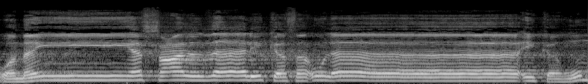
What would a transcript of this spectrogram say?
ومن يفعل ذلك فاولئك هم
